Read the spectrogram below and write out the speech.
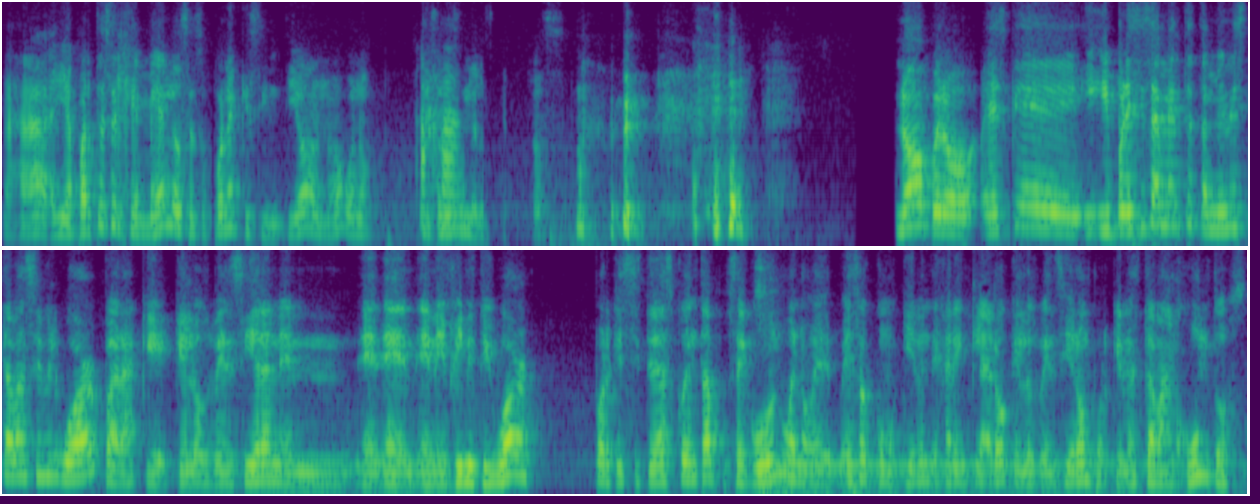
Ajá, y aparte es el gemelo, se supone que sintió, ¿no? Bueno, eso dicen de los gemelos. no, pero es que, y, y, precisamente también estaba Civil War para que, que los vencieran en, en, en, Infinity War. Porque si te das cuenta, según, bueno, eh, eso como quieren dejar en claro que los vencieron porque no estaban juntos.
